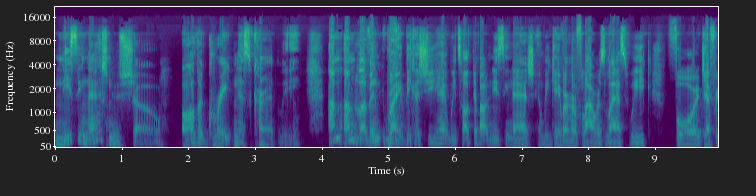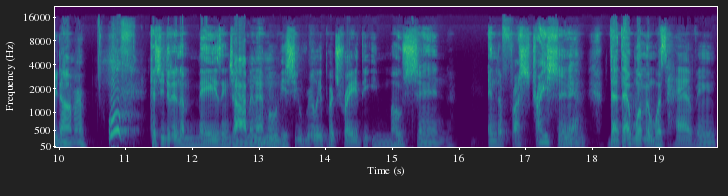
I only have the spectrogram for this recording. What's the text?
Niecy Nash news show. All the greatness currently. I'm I'm loving right because she had we talked about Niecy Nash and we gave her her flowers last week for Jeffrey Dahmer. Oof. because she did an amazing job in that Mhm. movie. She really portrayed the emotion and the frustration Yeah. that that woman was having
